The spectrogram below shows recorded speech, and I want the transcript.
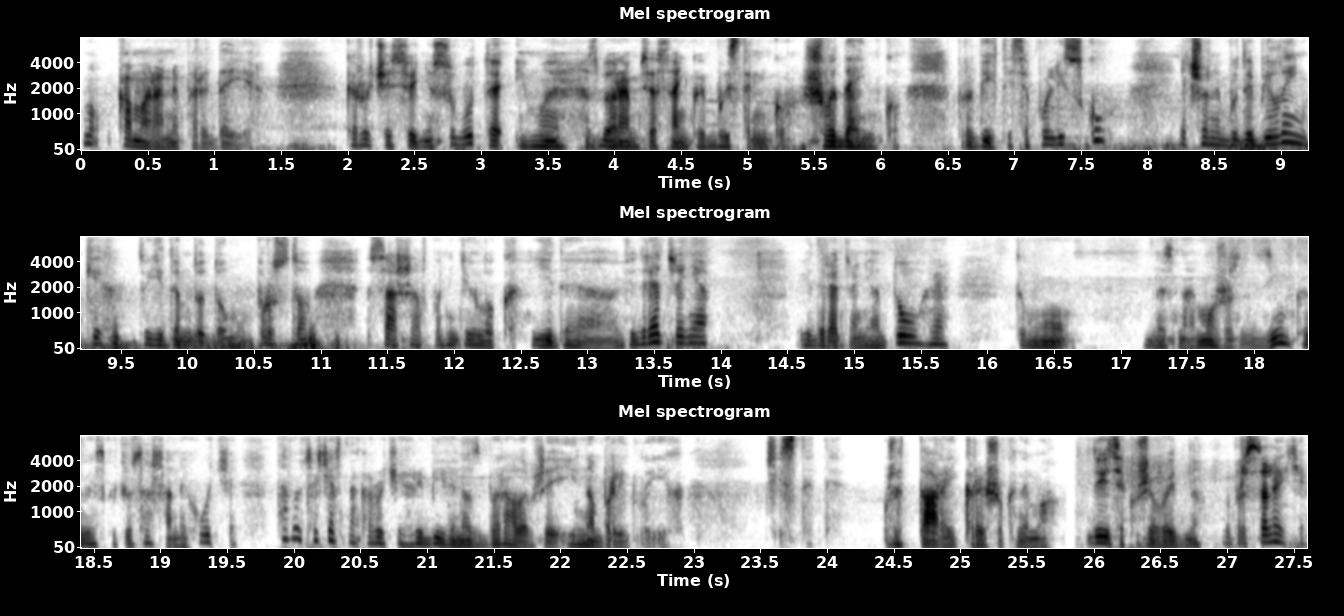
Ну, камера не передає. Коротше, сьогодні субота, і ми зберемося з Санькою бистренько, швиденько пробігтися по ліску. Якщо не буде біленьких, то їдемо додому. Просто Саша в понеділок їде відрядження. Відрядження довге, тому не знаю, може з вискочу, Саша не хоче. Та ви, чесно кажучи, грибів і назбирали вже і набридло їх чистити. Уже тари й кришок нема. Дивіться, як вже видно. Ви представляєте?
